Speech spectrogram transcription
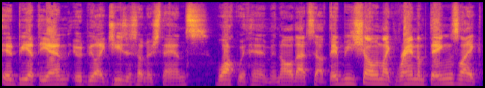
it'd be at the end, it would be like Jesus understands, walk with him and all that stuff. They'd be showing like random things like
